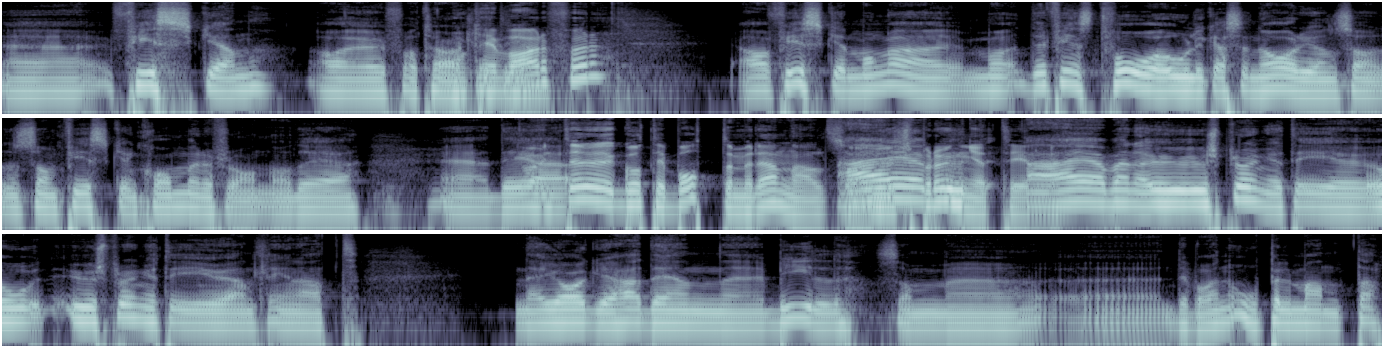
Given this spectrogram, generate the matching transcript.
Uh, fisken har jag fått höra. Okej, okay, varför? Ja, fisken, många, det finns två olika scenarion som, som fisken kommer ifrån. Och det, mm. det du har inte gått till botten med den alltså? Nej, ursprunget till? Nej, men ursprunget är, ju, ursprunget är ju egentligen att när jag hade en bil som, eh, det var en Opel Manta.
